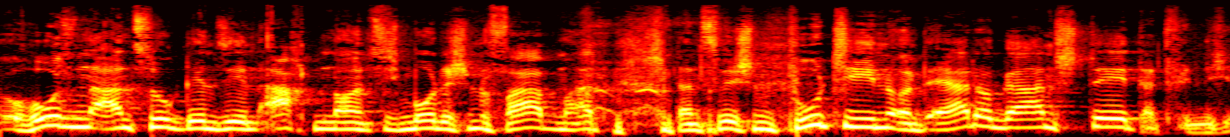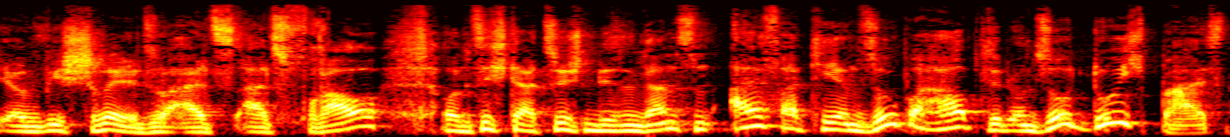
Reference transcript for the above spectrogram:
Hosenanzug, den sie in 98 modischen Farben hat, dann zwischen Putin und Erdogan steht, das finde ich irgendwie schrill. So als, als Frau und sich da zwischen diesen ganzen Alpha-Tieren so behauptet und so durchbeißt.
